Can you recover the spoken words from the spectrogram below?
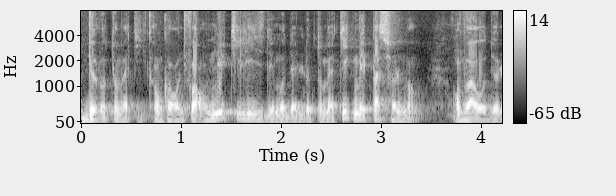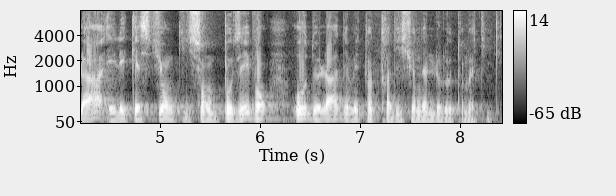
de l'automatique. Encore une fois, on utilise des modèles d'automatique, mais pas seulement. On va au-delà et les questions qui sont posées vont au-delà des méthodes traditionnelles de l'automatique.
